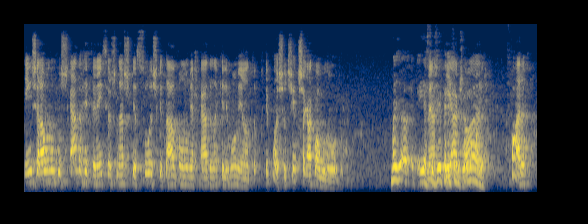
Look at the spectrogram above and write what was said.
em geral, eu não buscava referências nas pessoas que estavam no mercado naquele momento. Porque, poxa, eu tinha que chegar com algo novo. Mas ah, e essas né? referências e buscavam agora, fora.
